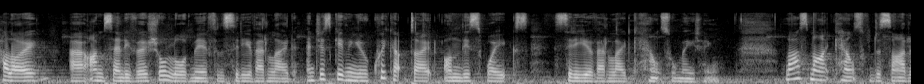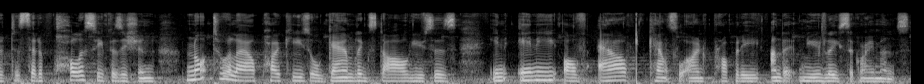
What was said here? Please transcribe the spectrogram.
Hello, uh, I'm Sandy Verschoor, Lord Mayor for the City of Adelaide, and just giving you a quick update on this week's City of Adelaide Council meeting. Last night, Council decided to set a policy position not to allow pokies or gambling style uses in any of our council owned property under new lease agreements.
